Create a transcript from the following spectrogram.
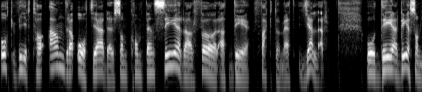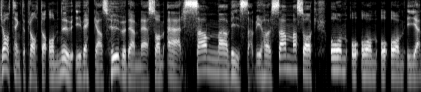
och vidta andra åtgärder som kompenserar för att det faktumet gäller. Och det är det som jag tänkte prata om nu i veckans huvudämne som är samma visa. Vi hör samma sak om och om och om igen.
